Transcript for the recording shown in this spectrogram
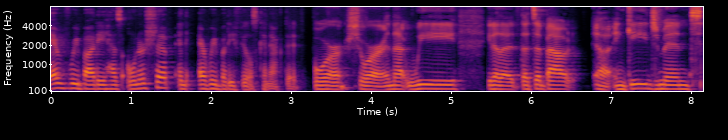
everybody has ownership, and everybody feels connected. For sure. And that we, you know, that that's about uh, engagement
